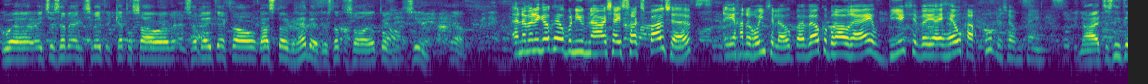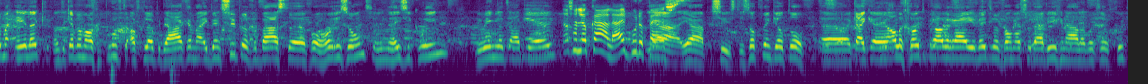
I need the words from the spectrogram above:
hoe, eh, weet je, ze, hebben echt, ze weten kettle sour. Ze weten echt wel waar ze het over hebben. Dus dat is wel heel tof om te zien. Ja. En dan ben ik ook heel benieuwd naar, als jij straks pauze hebt en je gaat een rondje lopen, welke brouwerij of biertje wil jij heel graag proeven zo meteen? Nou, het is niet helemaal eerlijk, want ik heb hem al geproefd de afgelopen dagen. Maar ik ben super verbaasd eh, voor Horizont, een Hazy Queen. New England IPA. Dat is een lokale uit Boedapest. Ja, ja, precies. Dus dat vind ik heel tof. Uh, kijk, uh, alle grote brouwerijen weten we van als we daar bier gaan halen, wordt het heel goed.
